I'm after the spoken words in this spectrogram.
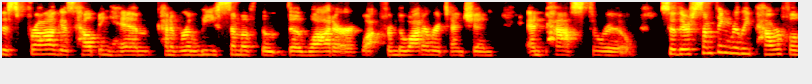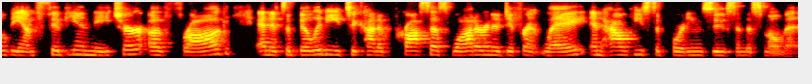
this frog is helping him kind of release some of the, the water from the water retention and pass through. So there's something really powerful of the amphibian nature of frog and its ability to kind of process water in a different way and how he's supporting Zeus in this moment.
